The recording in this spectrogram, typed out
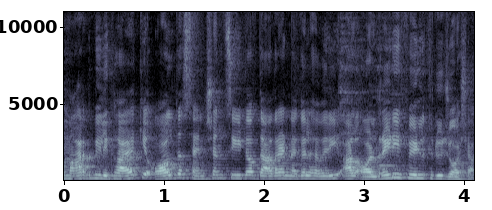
मार्क भी लिखा है कि all the sanction seat of Dadra Nagar Haveli are already filled through JoSAA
